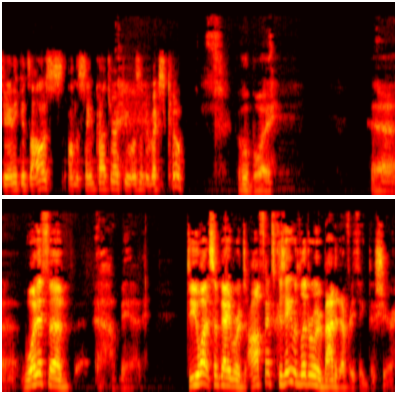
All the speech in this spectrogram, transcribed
Danny Gonzales on the same contract he was in New Mexico. Oh boy. Uh, what if uh, oh man, do you want some guy who runs offense? Because they would literally bad at everything this year.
